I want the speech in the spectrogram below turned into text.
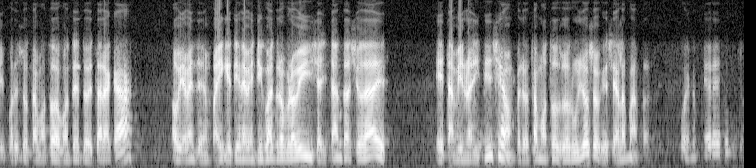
y por eso estamos todos contentos de estar acá. Obviamente en un país que tiene 24 provincias y tantas ciudades, es también una distinción, pero estamos todos orgullosos que sea La Pampa. Bueno, me agradezco mucho.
